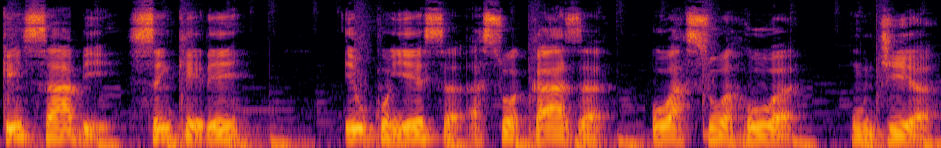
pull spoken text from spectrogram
Quem sabe, sem querer, eu conheça a sua casa ou a sua rua um dia.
